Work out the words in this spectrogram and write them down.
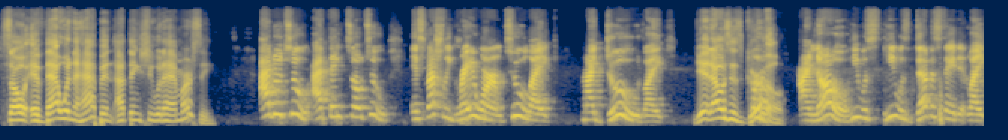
So if that wouldn't have happened, I think she would have had mercy. I do too. I think so too. Especially Grey Worm too. Like my dude. Like Yeah, that was his girl. I know he was he was devastated. Like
